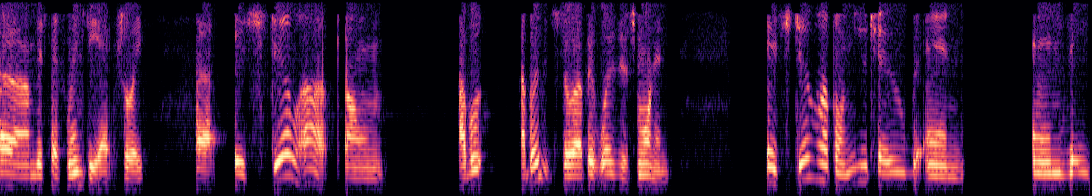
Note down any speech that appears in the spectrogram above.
um this past Wednesday actually uh is still up on I I believe it's still up. It was this morning. It's still up on YouTube and and the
